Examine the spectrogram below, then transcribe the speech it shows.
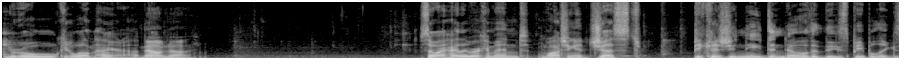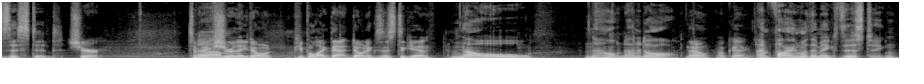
You're okay. Well, now you're not. Now but- I'm not. So I highly recommend watching it just because you need to know that these people existed. Sure. To make Um, sure they don't people like that don't exist again. No, no, not at all. No? Okay. I'm fine with them existing.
